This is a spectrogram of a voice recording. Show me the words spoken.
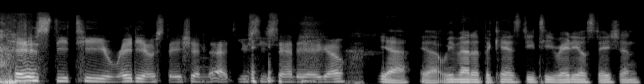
KSDT radio station at UC San Diego. Yeah, yeah. We met at the KSDT radio station,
